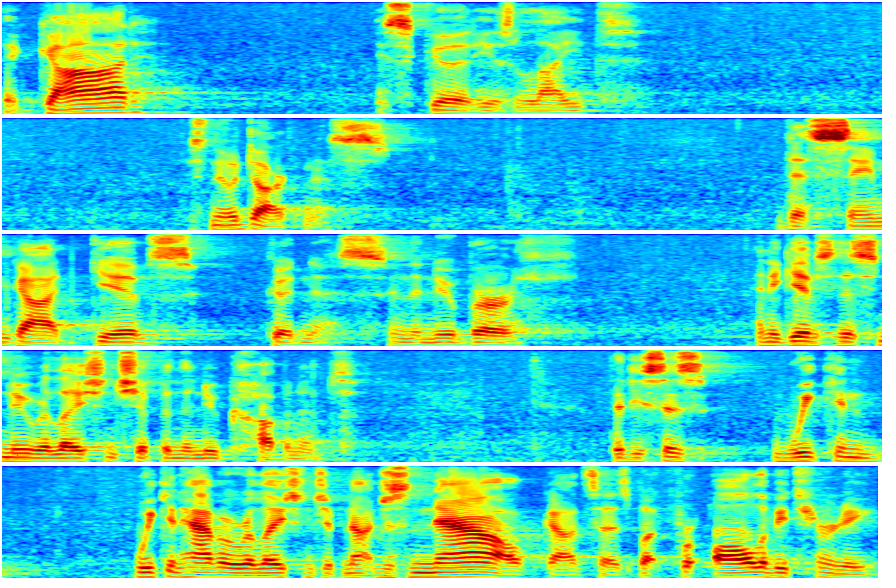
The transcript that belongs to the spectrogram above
that God is good, He is light, there's no darkness. This same God gives goodness in the new birth, and He gives this new relationship in the new covenant. That He says we can, we can have a relationship not just now, God says, but for all of eternity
